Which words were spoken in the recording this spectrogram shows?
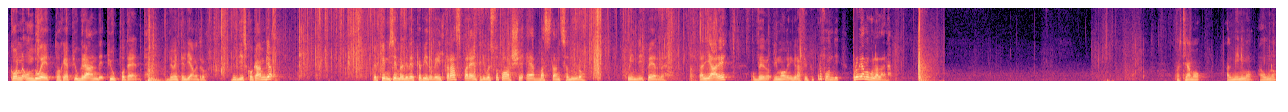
con un duetto che è più grande più potente. Ovviamente il diametro del disco cambia perché mi sembra di aver capito che il trasparente di questo Porsche è abbastanza duro. Quindi per tagliare ovvero rimuovere i graffi più profondi proviamo con la lana partiamo al minimo a 1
